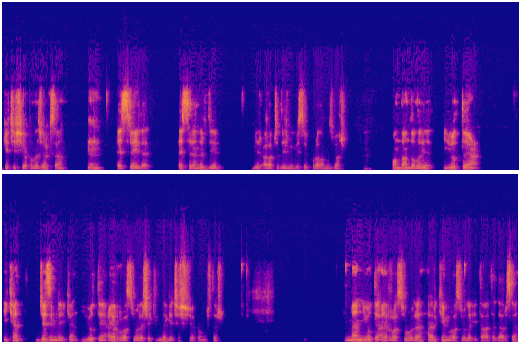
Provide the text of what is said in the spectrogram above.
geçiş yapılacaksa esreyle esrelenir diye bir Arapça dil bilgisi kuralımız var. Ondan dolayı yuti' iken, cezimli iken yuti'ir rasule şeklinde geçiş yapılmıştır. Men yuti'ir rasule, her kim Rasule itaat ederse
